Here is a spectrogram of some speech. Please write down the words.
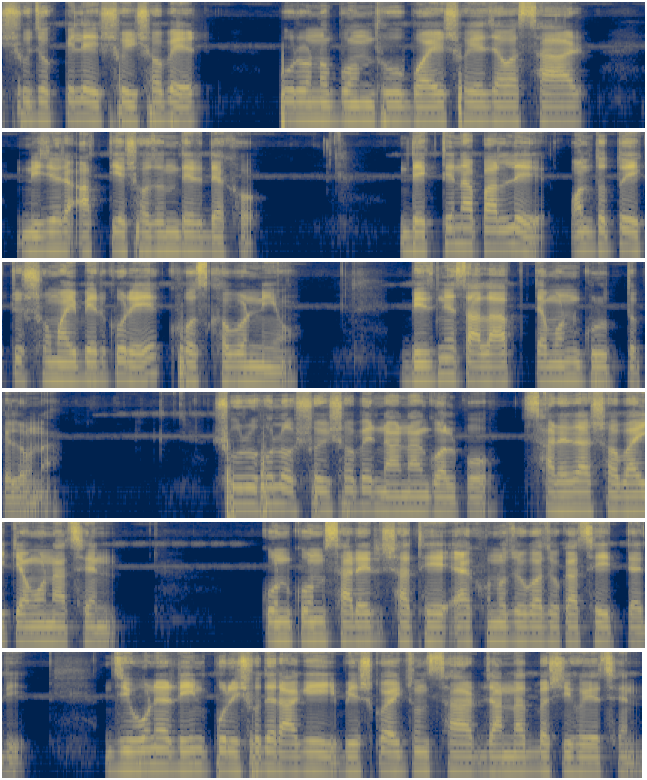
সুযোগ পেলে শৈশবের পুরনো বন্ধু, বয়স হয়ে যাওয়া স্যার, নিজের আত্মীয় স্বজনদের দেখো। দেখতে না পারলে অন্তত একটু সময় বের করে খোঁজ খবর নিও। বিজনেস আলাপ তেমন গুরুত্ব পেল না। শুরু হলো শৈশবের নানা গল্প, স্যারেরা সবাই কেমন আছেন, কোন কোন স্যারের সাথে এখনও যোগাযোগ আছে ইত্যাদি। জীবনের ঋণ পরিশোধের আগেই বেশ কয়েকজন স্যার জান্নাতবাসী হয়েছেন।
